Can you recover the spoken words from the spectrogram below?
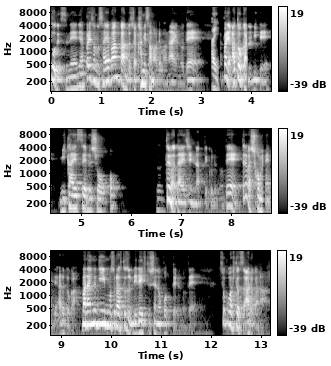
そうですね。やっぱりその裁判官としては神様ではないので、はいやっぱり後から見て見返せる証拠うんというのが大事になってくるので、例えば書面であるとか、まあ、LINE の DM もそれは一つの履歴として残っているので、そこは一つあるかな、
